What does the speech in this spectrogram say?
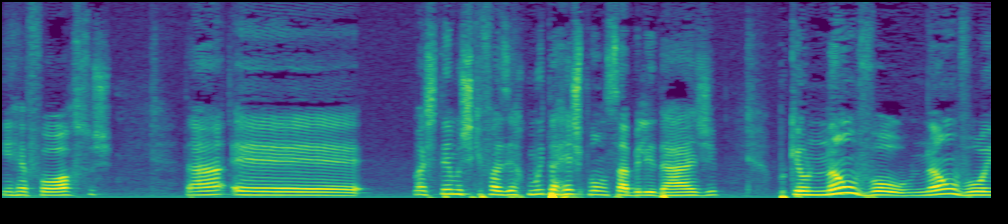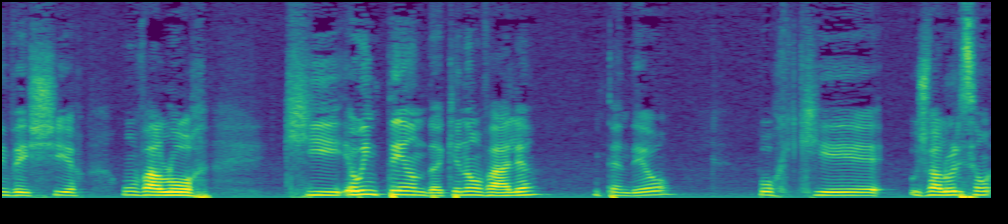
em reforços, tá? É, mas temos que fazer com muita responsabilidade, porque eu não vou, não vou investir um valor que eu entenda que não valha, entendeu? Porque os valores são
